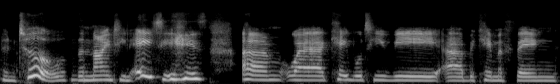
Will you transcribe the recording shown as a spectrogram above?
until the 1980s, um, where cable TV uh, became a thing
